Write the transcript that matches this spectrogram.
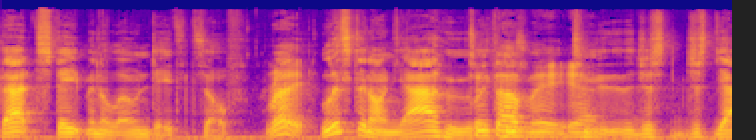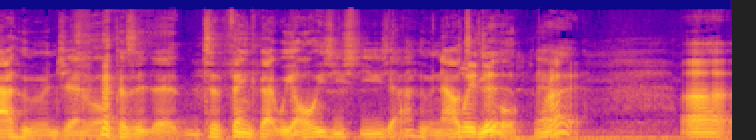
that statement alone dates itself. Right. Listed on Yahoo, like, 2008, yeah. to- just just Yahoo in general, because uh, to think that we always used to use Yahoo, now it's We Google. Yeah. Right. Uh,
